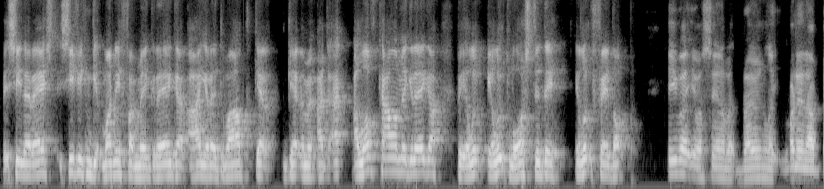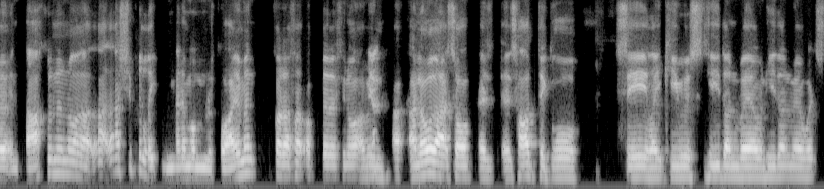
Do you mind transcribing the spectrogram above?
but see the rest. See if you can get money for McGregor, Ajer, Edouard. Get get them. I, I, I love Callum McGregor, but he looked he looked lost today. He looked fed up see what you were saying about Brown, like running about and tackling and all that. That, that should be like minimum requirement for a football player, if you know what I mean. Yeah. I, I, know that's all. It's, it's, hard to go say like he was he done well and he done well, which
